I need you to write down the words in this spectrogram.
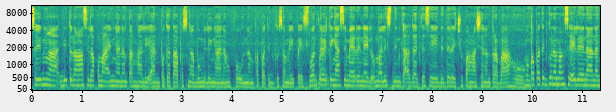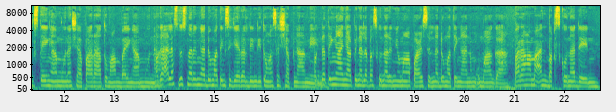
So yun nga, dito na nga sila kumain nga ng tanghalian pagkatapos nga bumili nga ng phone ng kapatid ko sa may festival. 1.30 nga si Merinel, umalis din kaagad kasi didiretso pa nga siya ng trabaho. Yung kapatid ko namang si Elena, nagstay nga muna siya para tumambay nga muna. Mag-aalas dos na rin nga dumating si Geraldine dito nga sa shop namin. Pagdating nga niya, pinalabas ko na rin yung mga parcel na dumating nga nung umaga. Para nga ma-unbox ko na din.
